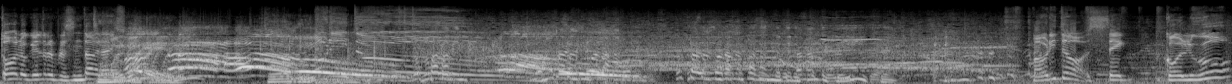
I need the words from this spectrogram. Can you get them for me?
todo lo que él representaba era. ¡Maurito! se colgó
